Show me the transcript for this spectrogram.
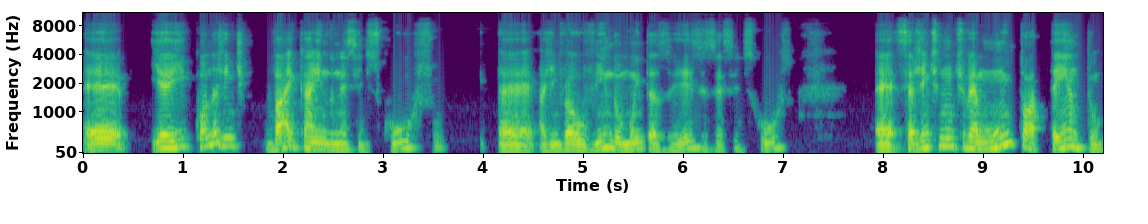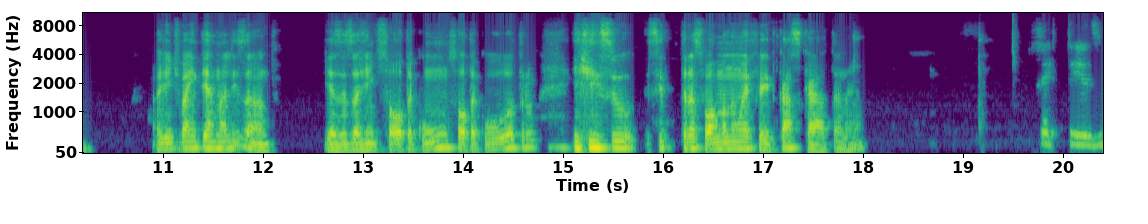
É, e aí, quando a gente vai caindo nesse discurso, é, a gente vai ouvindo muitas vezes esse discurso, é, se a gente não tiver muito atento, a gente vai internalizando. E às vezes a gente solta com um, solta com o outro, e isso se transforma num efeito cascata, né? certeza.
